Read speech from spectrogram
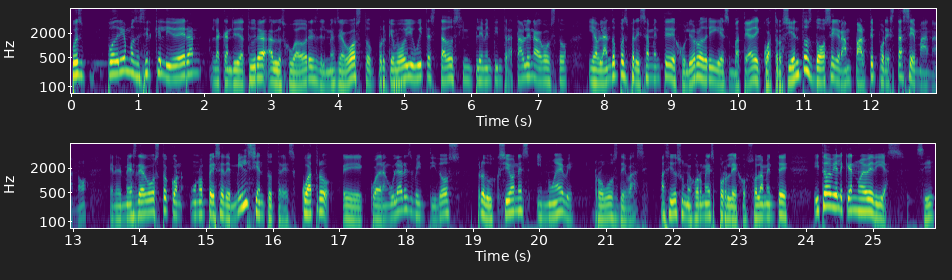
Pues podríamos decir que lideran la candidatura a los jugadores del mes de agosto, porque Bobby Witt ha estado simplemente intratable en agosto. Y hablando pues precisamente de Julio Rodríguez, batea de 412 gran parte por esta semana, ¿no? En el mes de agosto con un OPS de 1103, 4 eh, cuadrangulares, 22 producciones y 9 robos de base. Ha sido su mejor mes por lejos, solamente... Y todavía le quedan 9 días. Sí,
